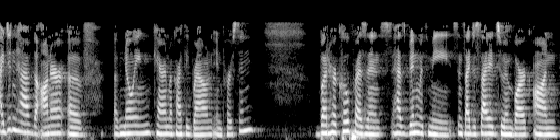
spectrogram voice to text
I didn't have the honor of of knowing Karen McCarthy Brown in person, but her co-presence has been with me since I decided to embark on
